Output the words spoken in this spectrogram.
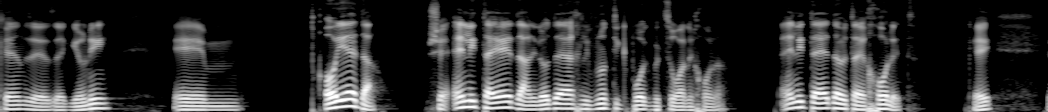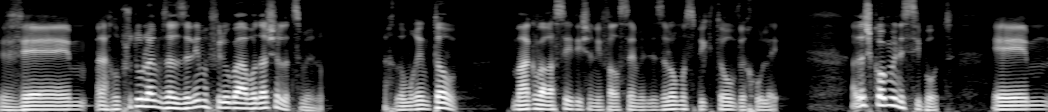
כן, זה, זה הגיוני. אמ, או ידע, שאין לי את הידע, אני לא יודע איך לבנות תיק פרויקט בצורה נכונה. אין לי את הידע או את היכולת, אוקיי? ואנחנו פשוט אולי מזלזלים אפילו בעבודה של עצמנו. אנחנו אומרים, טוב, מה כבר עשיתי שאני אפרסם את זה? זה לא מספיק טוב וכולי. אז יש כל מיני סיבות. אמ,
